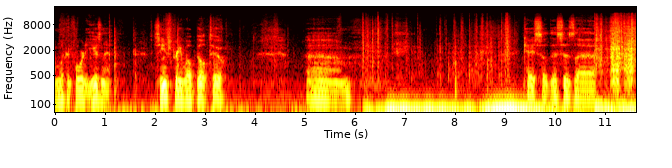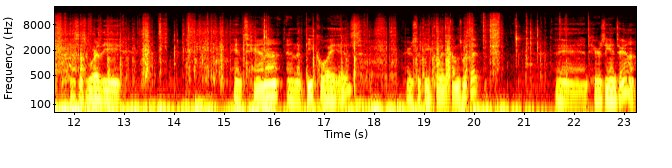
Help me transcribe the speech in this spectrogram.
I'm looking forward to using it. Seems pretty well built too. Um, okay, so this is uh, this is where the antenna and the decoy is. Here's the decoy that comes with it. And here's the antenna.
